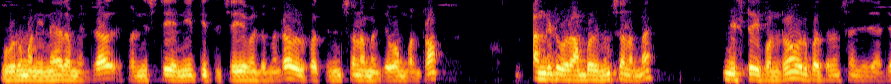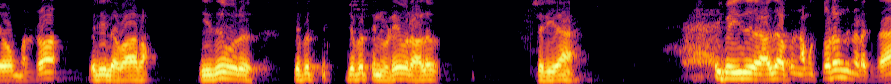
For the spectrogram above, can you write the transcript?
ஒரு மணி நேரம் என்றால் இப்போ நிஷ்டையை நீட்டித்து செய்ய வேண்டும் என்றால் ஒரு பத்து நிமிஷம் நம்ம ஜெபம் பண்ணுறோம் அங்கிட்டு ஒரு ஐம்பது நிமிஷம் நம்ம நிஷ்டை பண்ணுறோம் ஒரு பத்து நிமிஷம் ஜபம் ஜெபம் பண்ணுறோம் வெளியில் வாரோம். இது ஒரு ஜெபத் ஜெபத்தினுடைய ஒரு அளவு. சரியா? இப்போ இது அது அப்போ நமக்கு தொடர்ந்து நடக்குதா?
